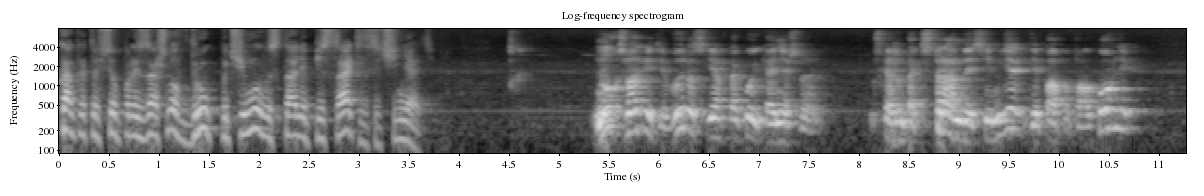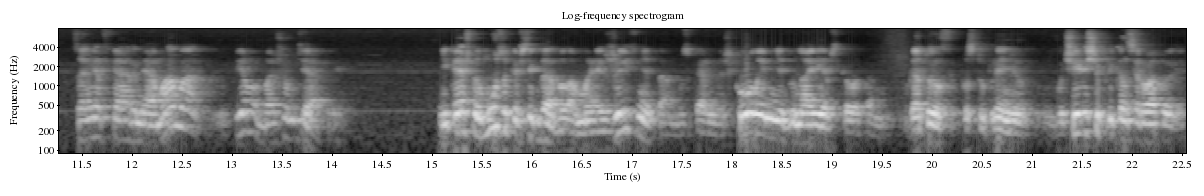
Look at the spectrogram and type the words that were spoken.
как это все произошло? Вдруг, почему вы стали писать и сочинять? Ну, смотрите, вырос я в такой, конечно, скажем так, странной семье, где папа полковник, советская армия, а мама пела в Большом театре. И, конечно, музыка всегда была в моей жизни, там, музыкальная школа имени Дунаевского, там, готовился к поступлению в училище при консерватории.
